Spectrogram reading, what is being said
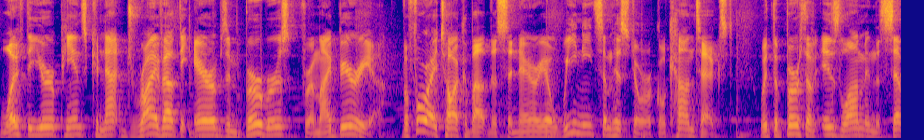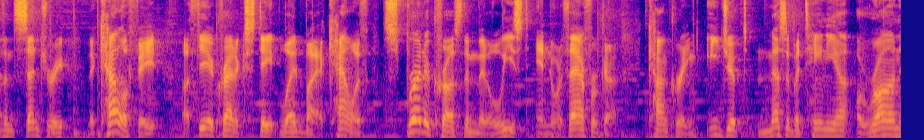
What if the Europeans could not drive out the Arabs and Berbers from Iberia? Before I talk about the scenario, we need some historical context. With the birth of Islam in the 7th century, the Caliphate, a theocratic state led by a caliph, spread across the Middle East and North Africa, conquering Egypt, Mesopotamia, Iran,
